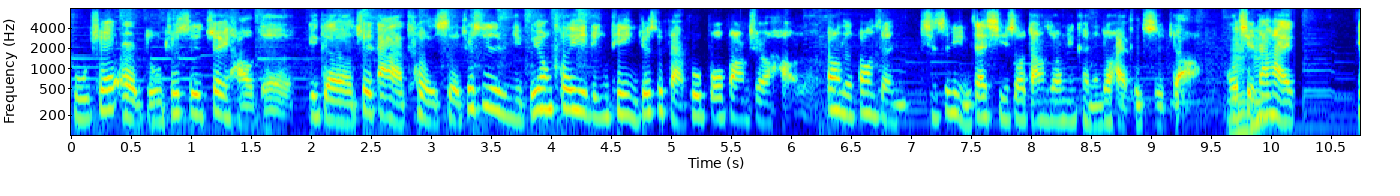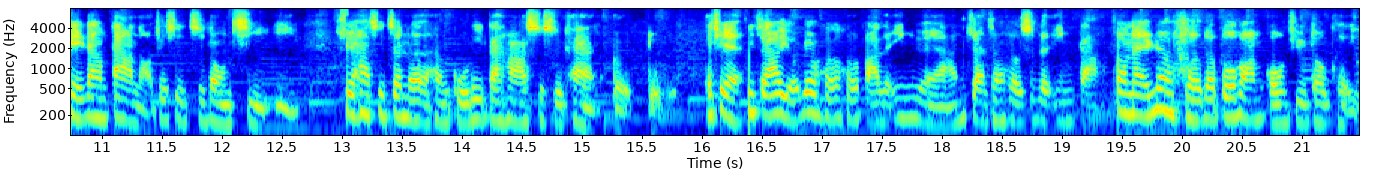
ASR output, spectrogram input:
鼓吹耳读就是最好的一个最大的特色，就是你不用刻意聆听，你就是反复播放就好了。放着放着，其实你在吸收当中，你可能都还不知道，而且它还可以让大脑就是自动记忆，所以它是真的很鼓励大家试试看耳读。而且你只要有任何合法的音源啊，你转成合适的音档，放在任何的播放工具都可以，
